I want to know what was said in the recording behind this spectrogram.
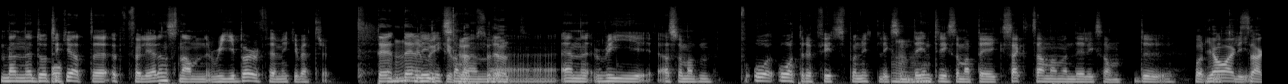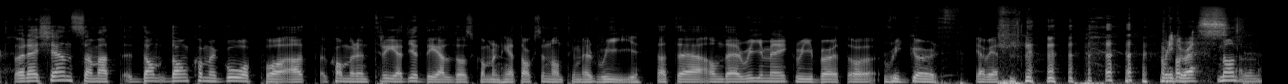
men då tycker och, jag att eh, uppföljarens namn Rebirth är mycket bättre. Den, mm. den är, det är mycket liksom en, eh, en re, alltså man återuppfylls på nytt liksom. Mm. Det är inte liksom att det är exakt samma men det är liksom du får ett Ja nytt exakt och det känns som att de, de kommer gå på att kommer en tredje del då så kommer den heta också någonting med re. Så att uh, om det är remake, rebirth och regirth, jag vet Regress. Någon,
